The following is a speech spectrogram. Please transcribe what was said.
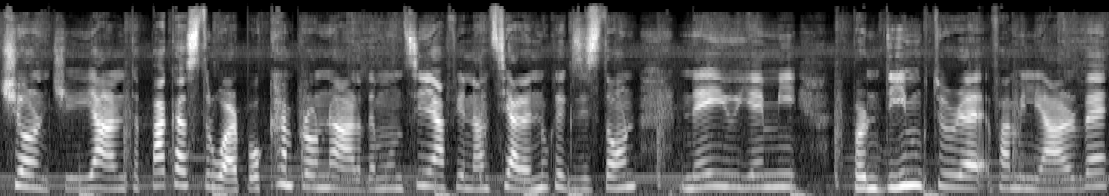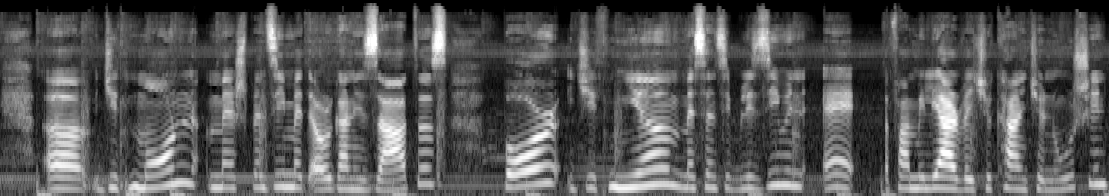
qen që janë të pakastruar, po kanë pronar dhe mundësia financiare nuk ekziston, ne ju jemi për ndihmë këtyre familjarëve uh, gjithmonë me shpenzimet e organizatës, por gjithnjë me sensibilizimin e familjarëve që kanë qenushin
